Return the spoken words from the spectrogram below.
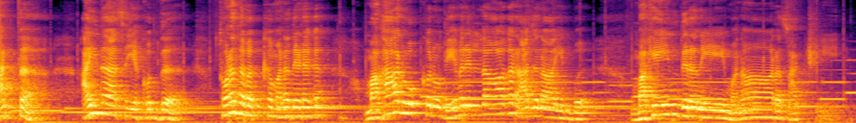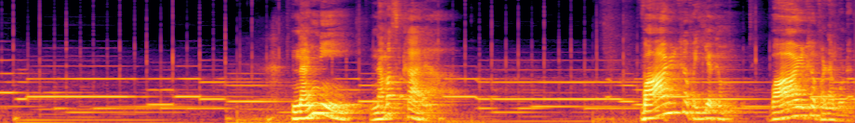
ಅರ್ಥ ಐದಾಸೆಯ ಕೊದ್ದ ತೊರೆದವಕ್ಕ ಮನದೆಡಗ ಮಹಾಲೋಕನು ದೇವರೆಲ್ಲಾಗ ರಾಜನಾಯಿಬ್ಬ ಮಹೇಂದ್ರನೇ ಮನಾರ ಸಾಕ್ಷಿ நன்னி நமஸ்கார வாழ்க வையகம் வாழ்க வளமுடன்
